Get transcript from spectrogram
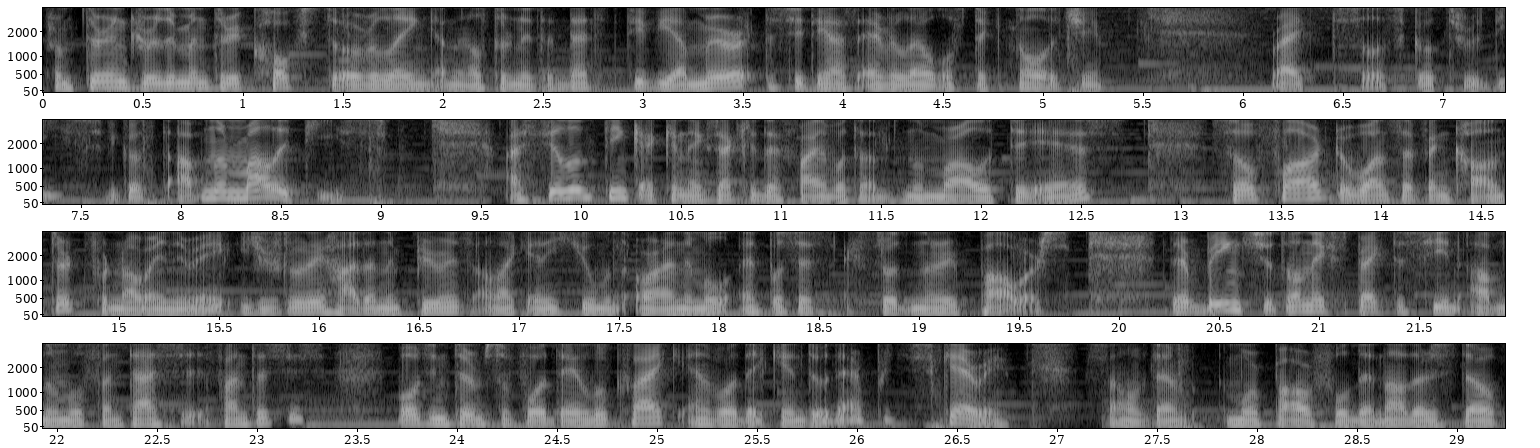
From turning rudimentary cogs to overlaying an alternate identity via mirror, the city has every level of technology. Right, so let's go through these. We got abnormalities. I still don't think I can exactly define what abnormality is. So far, the ones I've encountered, for now anyway, usually had an appearance unlike any human or animal and possessed extraordinary powers. Their beings should only expect to see in abnormal fantasy fantasies, both in terms of what they look like and what they can do. They're pretty scary. Some of them more powerful than others though.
